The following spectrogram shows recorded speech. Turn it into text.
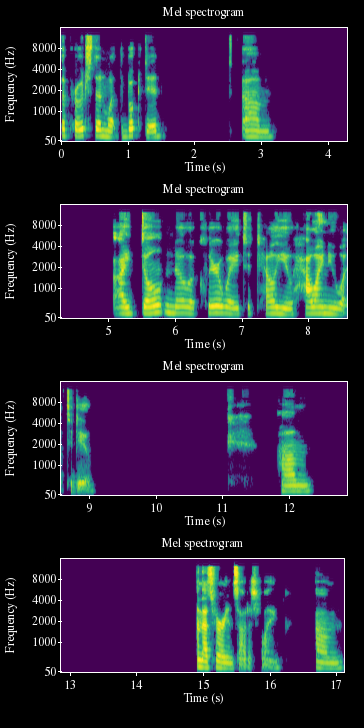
approach than what the book did. Um, I don't know a clear way to tell you how I knew what to do. Um, and that's very unsatisfying. Um,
